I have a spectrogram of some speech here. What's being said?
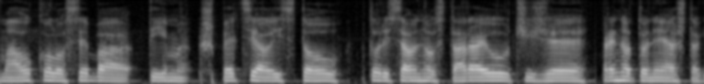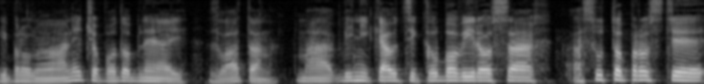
má okolo seba tým špecialistov, ktorí sa o neho starajú, čiže pre to nie je až taký problém. Má niečo podobné aj Zlatan. Má vynikajúci klbový rozsah a sú to proste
